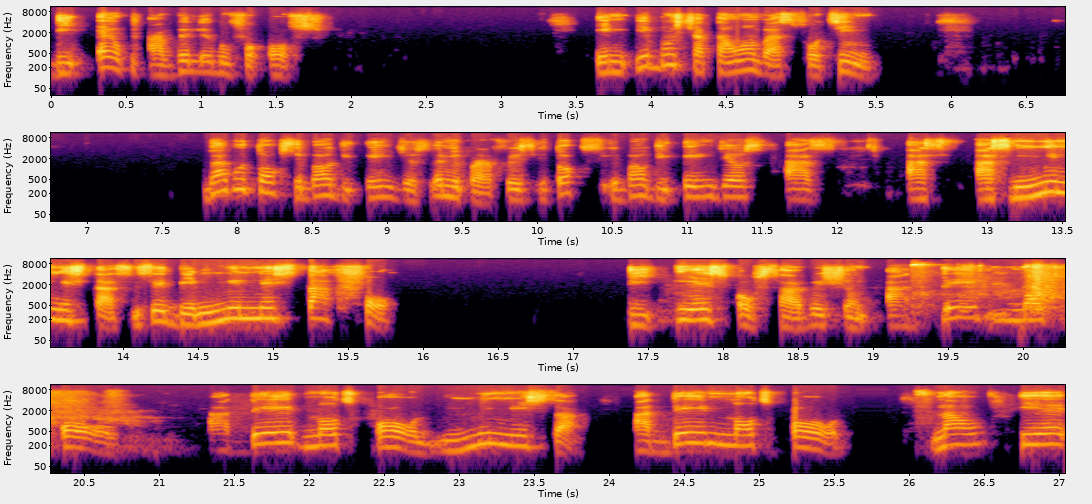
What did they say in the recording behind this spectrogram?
the help available for us. In Hebrews chapter 1, verse 14, Bible talks about the angels. Let me paraphrase. It talks about the angels as, as, as ministers. He said they minister for the ears of salvation. Are they not all? Are they not all minister? Are they not all? Now, here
